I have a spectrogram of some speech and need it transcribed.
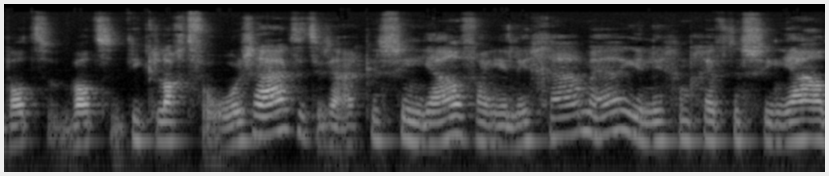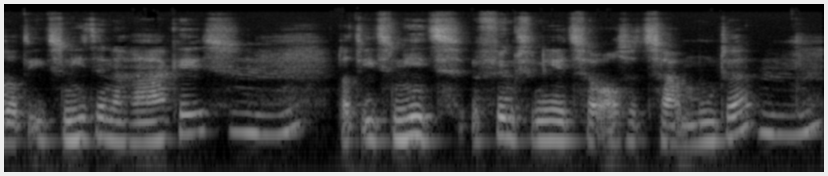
wat, wat die klacht veroorzaakt. Het is eigenlijk een signaal van je lichaam. Hè? Je lichaam geeft een signaal dat iets niet in de haak is, mm -hmm. dat iets niet functioneert zoals het zou moeten. Mm -hmm.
